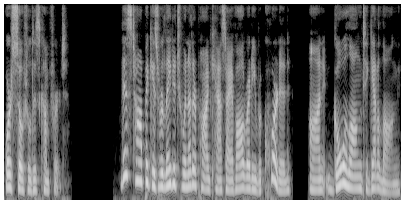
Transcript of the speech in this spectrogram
or social discomfort. This topic is related to another podcast I have already recorded on Go Along to Get Along,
